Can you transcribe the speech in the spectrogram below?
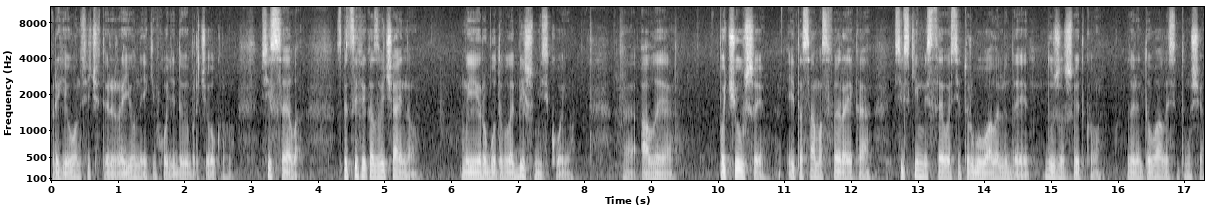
регіон, всі чотири райони, які входять до виборчого округу, всі села. Специфіка, звичайно, моєї роботи була більш міською, Е, але почувши і та сама сфера, яка в сільській місцевості турбувала людей, дуже швидко зорієнтувалися, тому що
